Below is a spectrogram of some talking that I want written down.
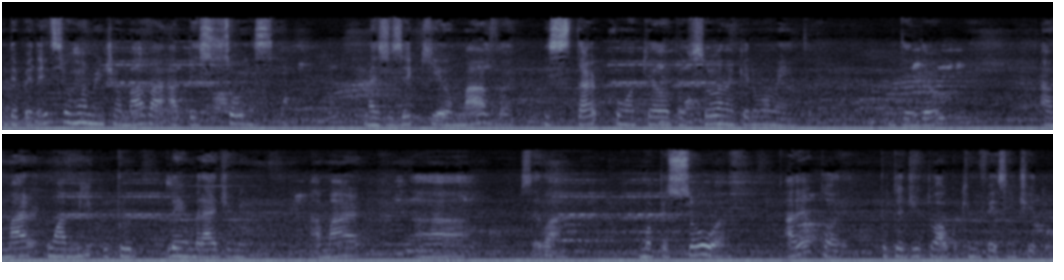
independente se eu realmente amava a pessoa em si, mas dizer que amava estar com aquela pessoa naquele momento, entendeu? Amar um amigo por lembrar de mim, amar, a, sei lá, uma pessoa aleatória por ter dito algo que me fez sentido.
